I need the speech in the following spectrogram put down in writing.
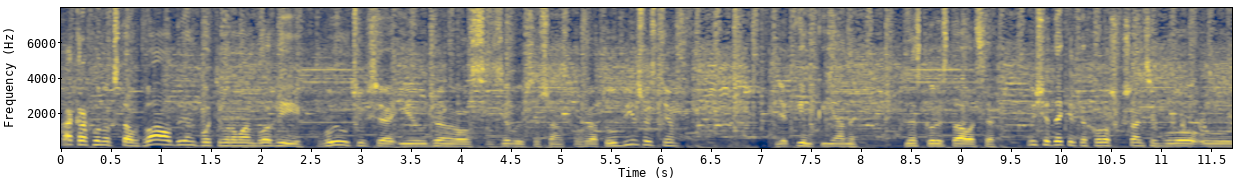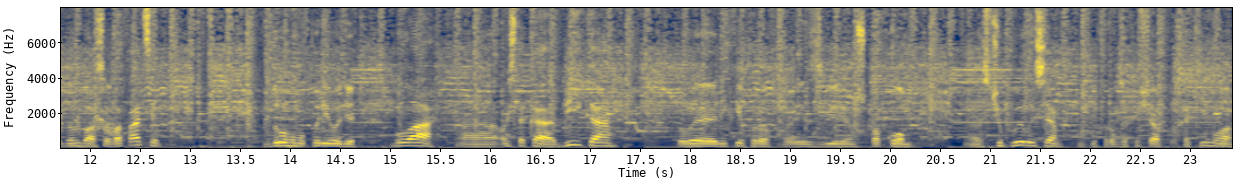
Так рахунок став 2-1, потім Роман Благий вилучився і у Generals з'явився шанс пограти у більшості, яким кияни не скористалися. Ну ще декілька хороших шансів було у Донбасу в атаці. В другому періоді була е, ось така бійка, коли Нікіфоров із Юрієм Шпаком е, щупилися. Нікіфоров захищав Хатімова.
